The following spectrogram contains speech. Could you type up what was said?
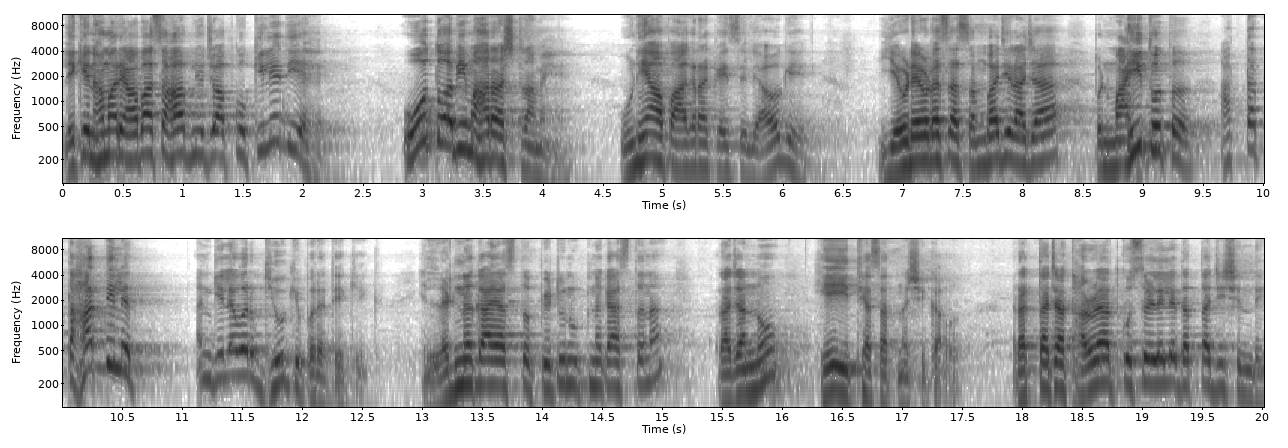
लेकिन हमारे आबा साहब ने जो आपको किले दिए हैं वो तो अभी महाराष्ट्र में है। उन्हें आप आगरा कैसे ले आओगे? एवढ्या एवढासा संभाजी राजा पण माहीत होतं आत्ता तहात दिलेत आणि गेल्यावर घेऊ की परत एक एक। हे लढणं काय असतं पेटून उठणं काय असतं ना? राजांनो हे इतिहासातनं शिकावं. रक्ताच्या थारोळ्यात कोसळलेले दत्ताजी शिंदे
